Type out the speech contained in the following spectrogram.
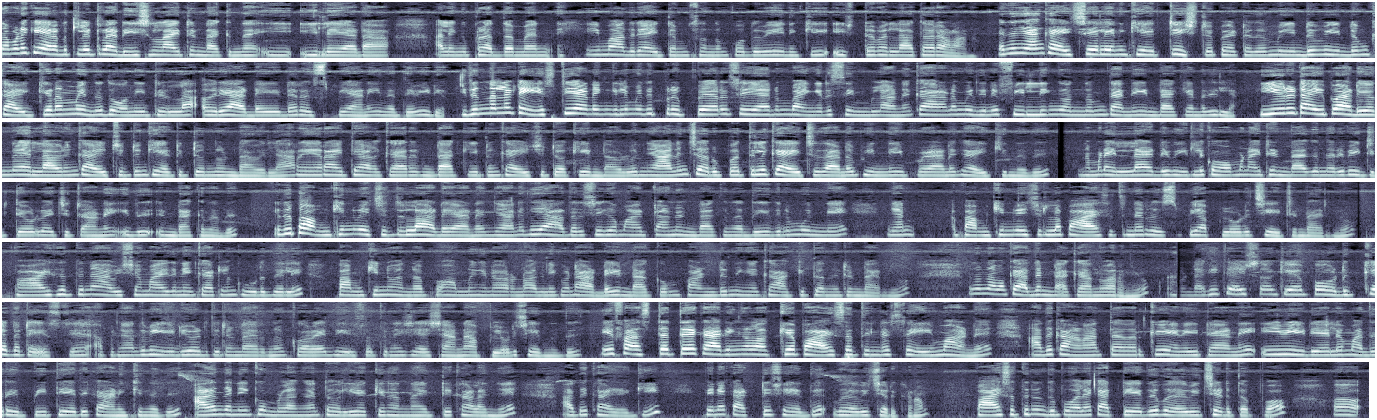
നമ്മുടെ കേരളത്തിലെ ട്രഡീഷണൽ ആയിട്ട് ഉണ്ടാക്കുന്ന ഈ ഇലയട അല്ലെങ്കിൽ പ്രഥമൻ ഈ മാതിരി ഐറ്റംസ് ഒന്നും പൊതുവേ എനിക്ക് ഇഷ്ടമല്ലാത്ത ഒരാളാണ്. എന്നാൽ ഞാൻ കഴിച്ചതിൽ എനിക്ക് ഏറ്റവും ഇഷ്ടപ്പെട്ടതും വീണ്ടും വീണ്ടും കഴിക്കണം എന്ന് തോന്നിയിട്ടുള്ള ഒരു അടയുടെ റെസിപ്പിയാണ് ഇന്നത്തെ വീഡിയോ ഇത് നല്ല ടേസ്റ്റി ആണെങ്കിലും ഇത് പ്രിപ്പയർ ചെയ്യാനും ഭയങ്കര സിമ്പിൾ ആണ്. കാരണം ഇതിന് ഫില്ലിംഗ് ഒന്നും തന്നെ ഉണ്ടാക്കേണ്ടതില്ല. ഈ ഒരു ടൈപ്പ് അടയൊന്നും എല്ലാവരും കഴിച്ചിട്ടും കേട്ടിട്ടൊന്നും ഉണ്ടാവില്ല. റെയർ ആയിട്ട് ആൾക്കാർ ഉണ്ടാക്കിയിട്ടും കഴിച്ചിട്ടും ഒക്കെ ഉണ്ടാവുള്ളൂ. ഞാനും ചെറുപ്പത്തിൽ കഴിച്ചതാണ് പിന്നെ ഇപ്പോഴാണ് കഴിക്കുന്നത്. നമ്മുടെ എല്ലാവരുടെയും വീട്ടിൽ കോമൺ ആയിട്ട് ഉണ്ടാകുന്ന ഒരു വെജിറ്റബിൾ വെച്ചിട്ടാണ് ഇത് ഉണ്ടാക്കുന്നത്. ഇത് പംകിൻ വെച്ചിട്ടുള്ള അടയാണ്. ഞാനിത് യാദർശികമായിട്ടാണ് ഉണ്ടാക്കുന്നത്. ഇതിനു മുന്നേ ഞാൻ പംകിൻ വെച്ചിട്ടുള്ള പായസത്തിന്റെ റെസിപ്പി അപ്ലോഡ് ചെയ്തിട്ടുണ്ടായിരുന്നു. പായസത്തിന് ആവശ്യമായതിനേക്കാട്ടിലും കൂടുതൽ പംകിൻ വന്നപ്പോൾ അമ്മ ഇങ്ങനെ പറഞ്ഞു അതിനെ കൊണ്ട് അടയുണ്ടാക്കും പണ്ട് നിങ്ങൾക്ക് ആക്കി തന്നിട്ടുണ്ടായിരുന്നു. എന്നാൽ നമുക്ക് അത് ഉണ്ടാക്കാമെന്ന് പറഞ്ഞു. ഉണ്ടാക്കി കഴിച്ച് നോക്കിയപ്പോൾ ഒടുക്കത്തെ ടേസ്റ്റ് അപ്പം ഞാൻ അത് വീഡിയോ എടുത്തിട്ടുണ്ടായിരുന്നു. കുറേ ദിവസത്തിന് ശേഷമാണ് അപ്ലോഡ് ചെയ്യുന്നത്. ഈ ഫസ്റ്റത്തെ കാര്യങ്ങളൊക്കെ പായസത്തിന്റെ സെയിം ആണ്. അത് കാണാത്തവർക്ക് വേണ്ടിയിട്ടാണ് ഈ വീഡിയോയിലും അത് റിപ്പീറ്റ് ചെയ്ത് കാണിക്കുന്നത്. ആദ്യം തന്നെ ഈ കുമ്പളങ്ങ തൊലിയൊക്കെ നന്നായിട്ട് കളഞ്ഞ് അത് കഴുകി പിന്നെ കട്ട് ചെയ്ത് വേവിച്ചെടുക്കണം. പായസത്തിന് ഇതുപോലെ കട്ട് ചെയ്ത് വേവിച്ചെടുത്തപ്പോൾ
